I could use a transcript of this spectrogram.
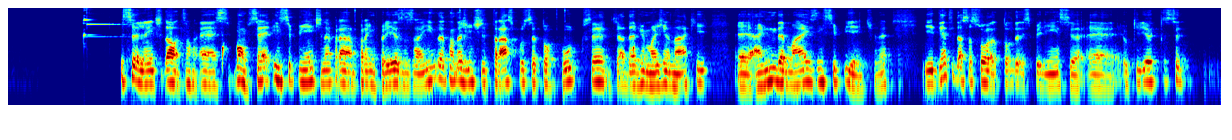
Excelente, Dalton. É, bom, se é incipiente né, para empresas ainda, quando a gente traz para o setor público, você já deve imaginar que é, ainda é mais incipiente. Né? E dentro dessa sua toda experiência, é, eu queria que você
